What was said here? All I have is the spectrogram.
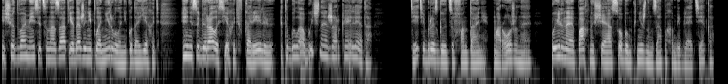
Еще два месяца назад я даже не планировала никуда ехать. Я не собиралась ехать в Карелию. Это было обычное жаркое лето. Дети брызгаются в фонтане, мороженое, пыльная, пахнущая особым книжным запахом библиотека.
